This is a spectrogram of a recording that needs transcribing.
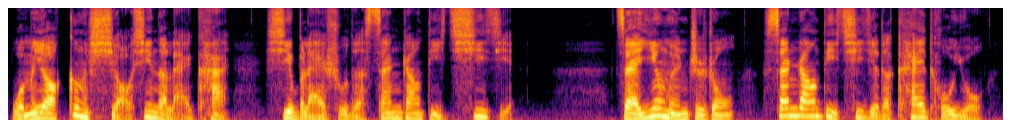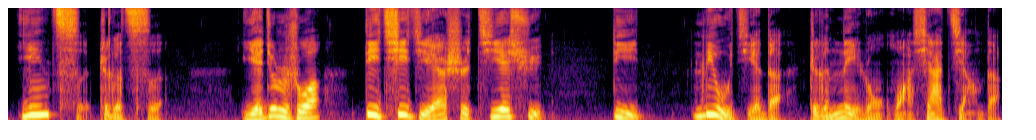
我们要更小心的来看希伯来书的三章第七节。在英文之中，三章第七节的开头有“因此”这个词，也就是说，第七节是接续第六节的这个内容往下讲的，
